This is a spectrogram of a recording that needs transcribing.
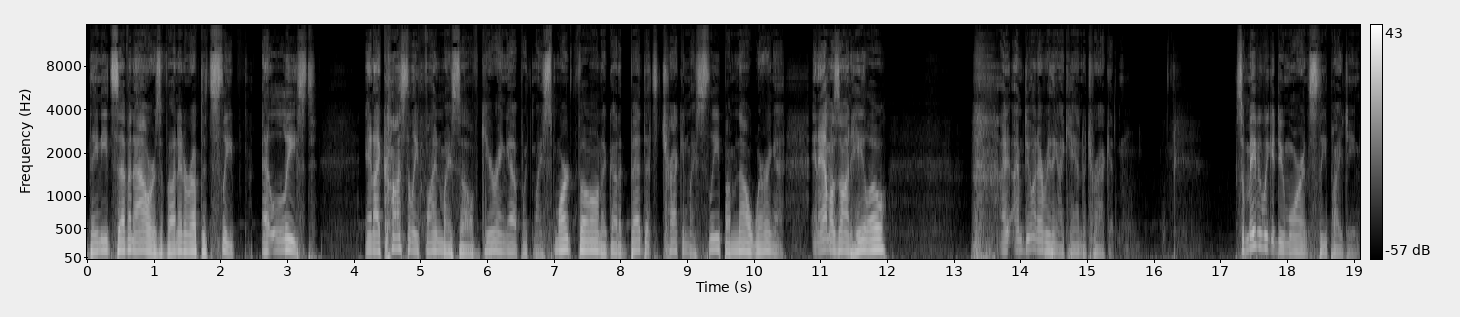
they need 7 hours of uninterrupted sleep at least and I constantly find myself gearing up with my smartphone. I've got a bed that's tracking my sleep. I'm now wearing a, an Amazon Halo. I, I'm doing everything I can to track it. So maybe we could do more in sleep hygiene.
